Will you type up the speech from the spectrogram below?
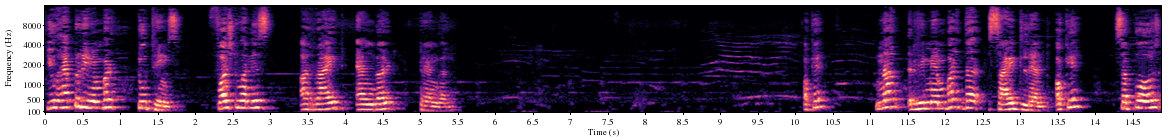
You have to remember two things. First one is a right angled triangle. Okay? Now remember the side length. Okay? Suppose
